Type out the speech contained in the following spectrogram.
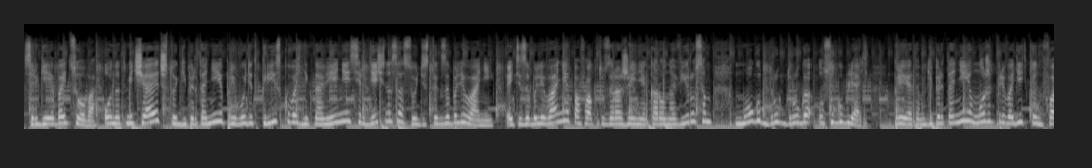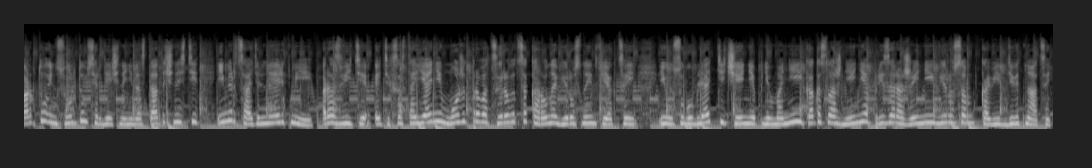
Сергея Бойцова. Он отмечает, что гипертония приводит к риску возникновения сердечно-сосудистых заболеваний. Эти заболевания по факту заражения коронавирусом могут друг друга усугублять. При этом гипертония может приводить к инфаркту, инсульту, сердечной недостаточности и мерцательной аритмии. Развитие этих состояний может провоцироваться коронавирусной инфекцией и усугублять течение пневмонии как осложнение при заражении вирусом COVID-19.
